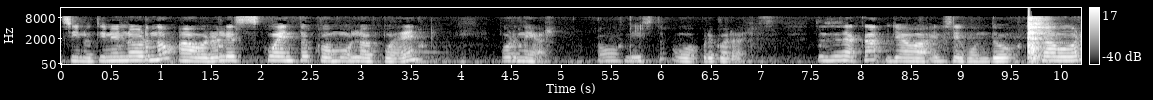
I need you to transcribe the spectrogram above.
si no tienen horno, ahora les cuento cómo la pueden hornear. ¿Listo? O preparar. Entonces acá ya va el segundo sabor,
